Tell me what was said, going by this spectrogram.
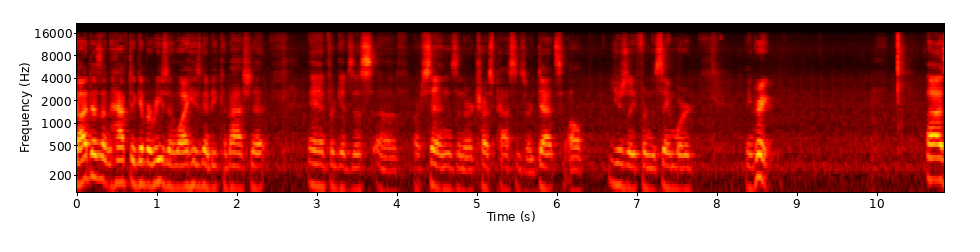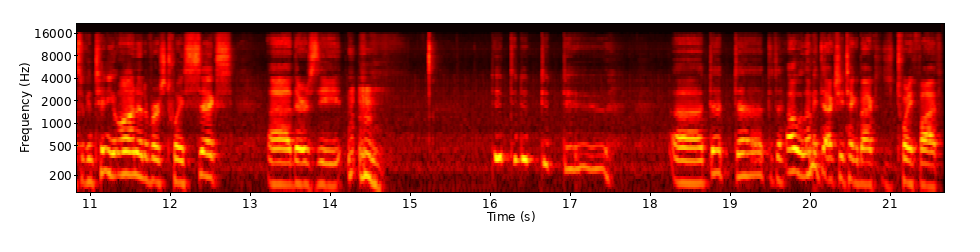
God doesn't have to give a reason why he's going to be compassionate and forgives us of our sins and our trespasses, our debts, all usually from the same word in Greek. Uh, as we continue on into verse 26, uh, there's the. Uh, da, da, da, oh, let me actually take it back to 25.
